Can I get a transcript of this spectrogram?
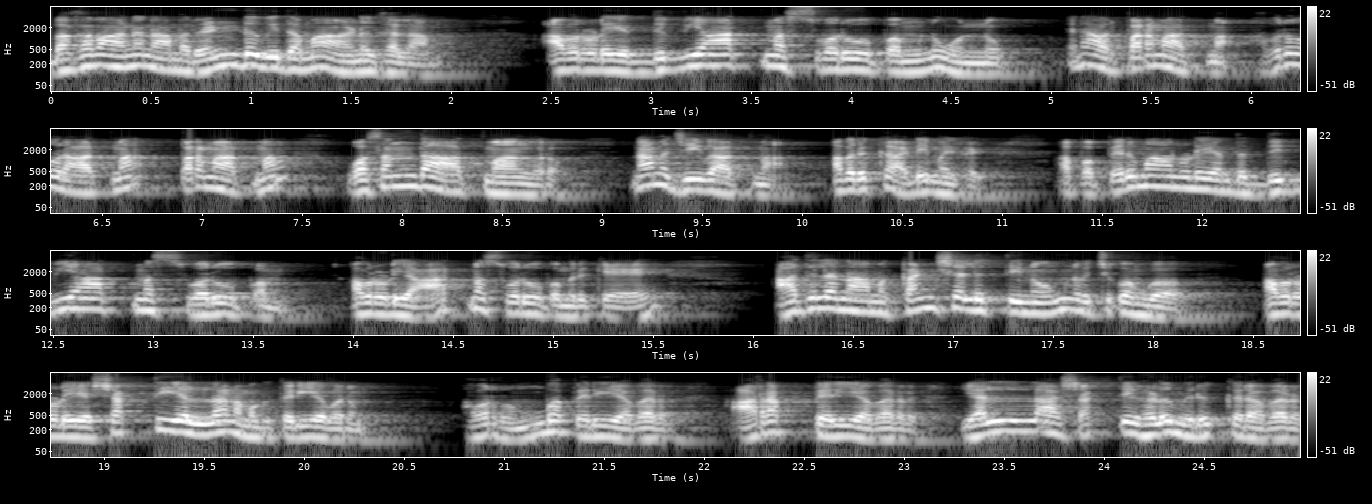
பகவானை நாம் ரெண்டு விதமாக அணுகலாம். அவருடைய திவ்யாத்ம ஸ்வரூபம்னு ஒன்றும் ஏன்னா அவர் பரமாத்மா. அவர் ஒரு ஆத்மா பரமாத்மா வசந்த ஆத்மாங்கிறோம். நாம் ஜீவாத்மா அவருக்கு அடிமைகள். அப்போ பெருமானுடைய அந்த திவ்யாத்ம ஸ்வரூபம் அவருடைய ஆத்மஸ்வரூபம் இருக்கே அதில் நாம் கண் செலுத்தினோம்னு வச்சுக்கோங்க அவருடைய சக்தியெல்லாம் நமக்கு தெரிய வரும். அவர் ரொம்ப பெரியவர் அறப்பெரியவர் எல்லா சக்திகளும் இருக்கிறவர்.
